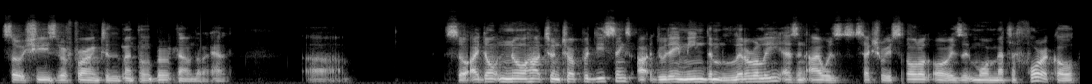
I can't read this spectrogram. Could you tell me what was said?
So she's referring to the mental breakdown that I had. Uh, so I don't know how to interpret these things. Uh, do they mean them literally, as in I was sexually assaulted, or is it more metaphorical,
